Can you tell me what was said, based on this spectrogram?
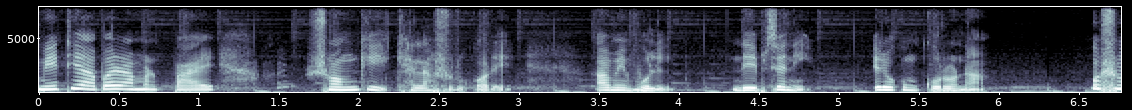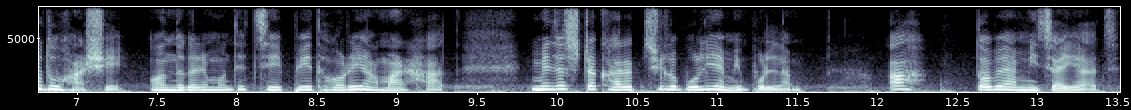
মেয়েটি আবার আমার পায়ের সঙ্গে খেলা শুরু করে। আমি বলি দেবজানি এরকম করো না। ও শুধু হাসে, অন্ধকারের মধ্যে চেপে ধরে আমার হাত। মেজাজটা খারাপ ছিল বলেই আমি বললাম, আহ, তবে আমি চাই আজ।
